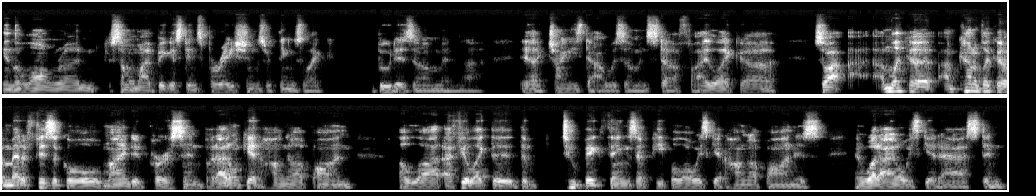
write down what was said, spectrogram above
in the long run some of my biggest inspirations are things like buddhism and uh, like chinese taoism and stuff. I like uh so I, i'm like a i'm kind of like a metaphysical minded person but i don't get hung up on a lot. I feel like the the two big things that people always get hung up on is and what I always get asked and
